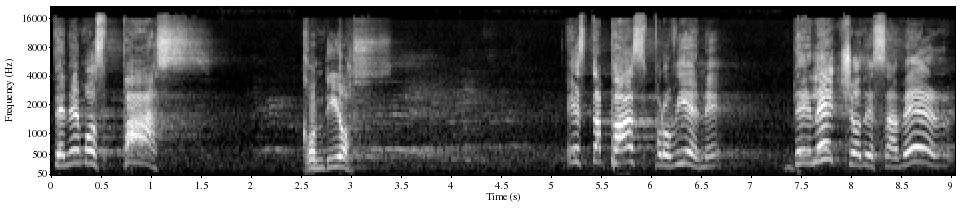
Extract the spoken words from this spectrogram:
tenemos paz con Dios. Esta paz proviene del hecho de saber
